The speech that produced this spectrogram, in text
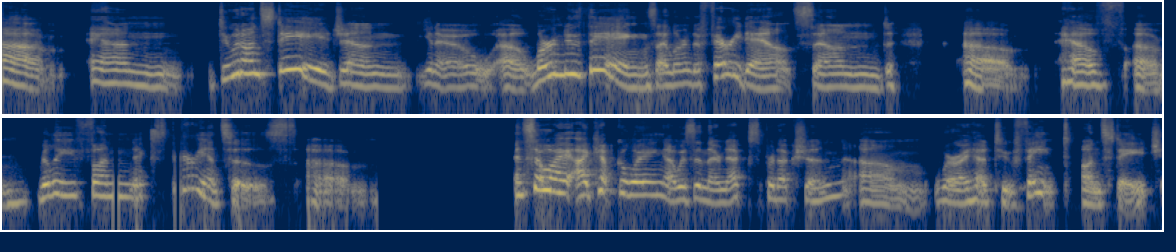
Um, and do it on stage and, you know, uh, learn new things. I learned a fairy dance and um, have um, really fun experiences. Um, and so I, I kept going. I was in their next production um, where I had to faint on stage.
